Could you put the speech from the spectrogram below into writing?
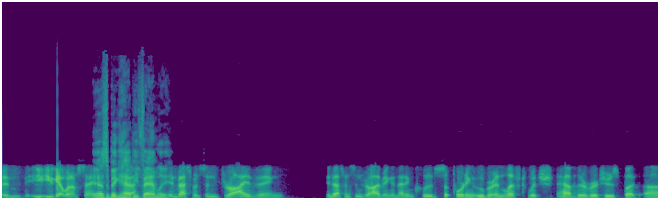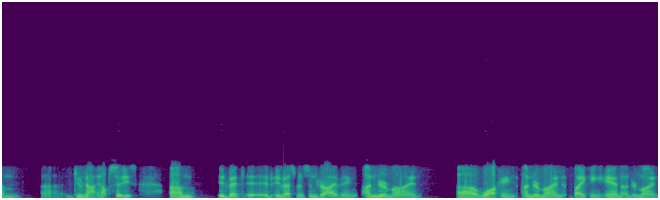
in, you, you, get what I'm saying. Yeah, it's a big happy family. In, investments in driving, investments in driving, and that includes supporting Uber and Lyft, which have their virtues but um, uh, do not help cities. Um, invent, investments in driving undermine uh, walking, undermine biking, and undermine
